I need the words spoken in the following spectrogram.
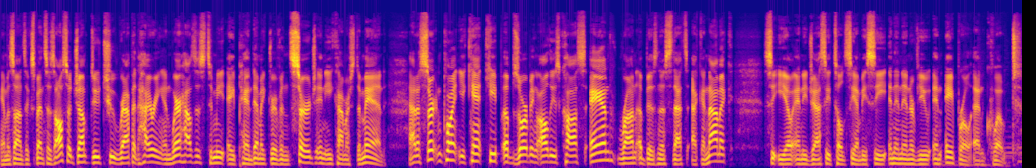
Amazon's expenses also jumped due to rapid hiring in warehouses to meet a pandemic driven surge in e commerce demand. At a certain point, you can't keep absorbing all these costs and run a business that's economic, CEO Andy Jassy told CNBC in an interview in April, end quote.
